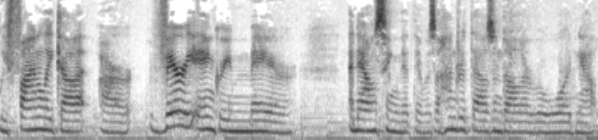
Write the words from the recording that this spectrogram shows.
we finally got our very angry mayor announcing that there was a $100,000 reward now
